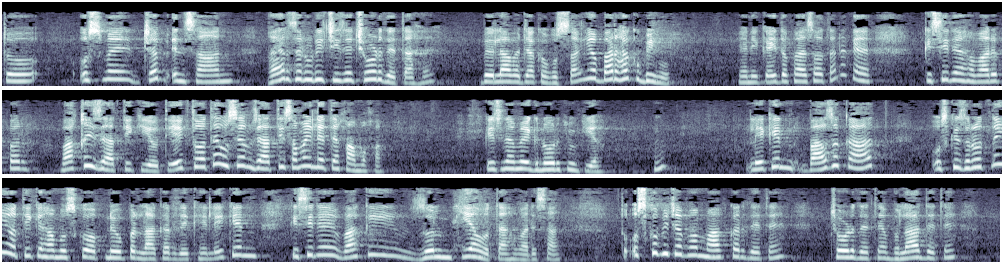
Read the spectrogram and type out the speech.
تو اس میں جب انسان غیر ضروری چیزیں چھوڑ دیتا ہے، بلا وجہ کا غصہ یا برحق بھی ہو۔ یعنی کئی دفعہ ایسا ہوتا ہے نا کہ کسی نے ہمارے پر واقعی زیادتی کی ہوتی ہے۔ ایک تو ہوتا ہے اسے ہم زیادتی سمجھ لیتے ہیں خام خواہ کسی نے ہمیں اگنور کیوں کیا؟ لیکن بعض اوقات اس کی ضرورت نہیں ہوتی کہ ہم اس کو اپنے اوپر لا کر دیکھیں، لیکن کسی نے واقعی ظلم کیا ہوتا ہے ہمارے ساتھ، تو اس کو بھی جب ہم معاف کر دیتے ہیں، چھوڑ دیتے ہیں، بھلا دیتے ہیں،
